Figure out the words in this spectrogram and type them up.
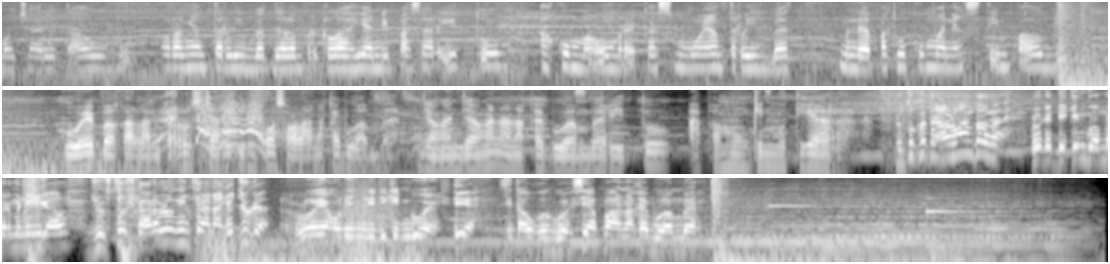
Mau cari tahu, Bu. Orang yang terlibat dalam perkelahian di pasar itu. Aku mau mereka semua yang terlibat mendapat hukuman yang setimpal, Bu. Gue bakalan terus cari info soal anaknya Bu Ambar. Jangan-jangan anaknya Bu Ambar itu apa mungkin Mutiara? Lu tuh keterlaluan tau gak? Lu udah bikin Bu Ambar meninggal, justru sekarang lu ngincer anaknya juga. Lu yang udah nyelidikin gue. Iya. Kasih tahu ke gue siapa anaknya Bu Ambar.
